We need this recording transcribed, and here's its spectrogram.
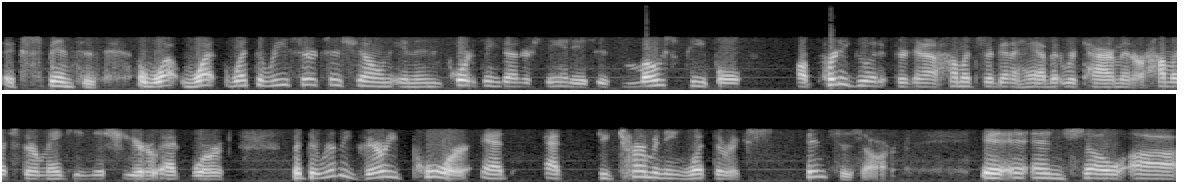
expenses. What what what the research has shown, and an important thing to understand is is most people are pretty good at figuring out how much they're going to have at retirement or how much they're making this year at work, but they're really very poor at at determining what their expenses are. And so, uh,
